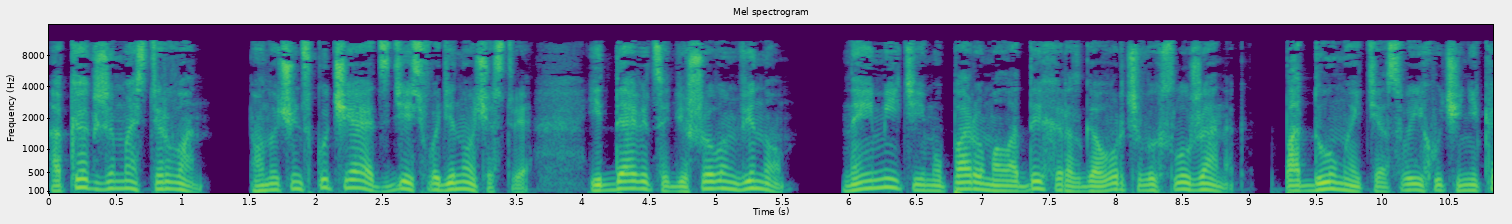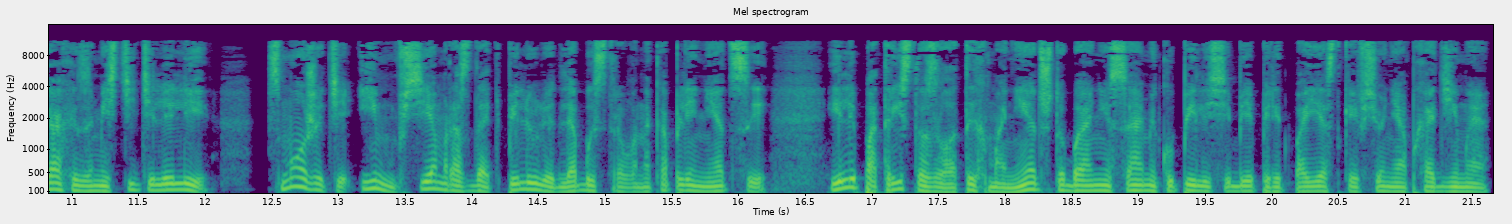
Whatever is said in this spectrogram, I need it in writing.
«А как же мастер Ван? Он очень скучает здесь в одиночестве и давится дешевым вином. Наймите ему пару молодых и разговорчивых служанок. Подумайте о своих учениках и заместителе Ли. Сможете им всем раздать пилюли для быстрого накопления ЦИ или по 300 золотых монет, чтобы они сами купили себе перед поездкой все необходимое.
